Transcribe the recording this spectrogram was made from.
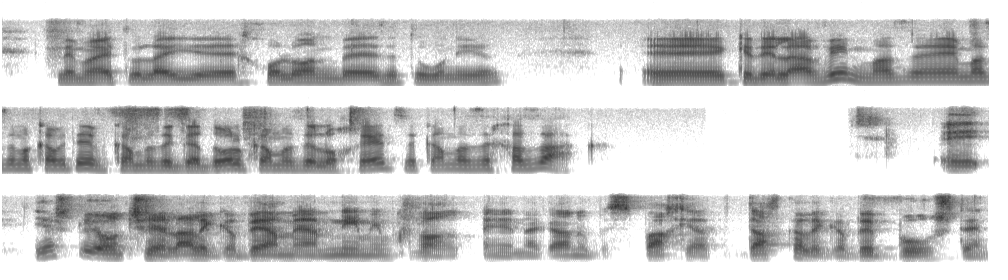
למעט אולי חולון באיזה טורניר, כדי להבין מה זה, מה זה מכבי תל אביב, כמה זה גדול, כמה זה לוחץ וכמה זה חזק. אה, יש לי עוד שאלה לגבי המאמנים, אם כבר אה, נגענו בספאחיה, דווקא לגבי בורשטיין.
